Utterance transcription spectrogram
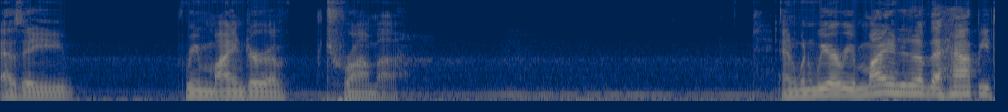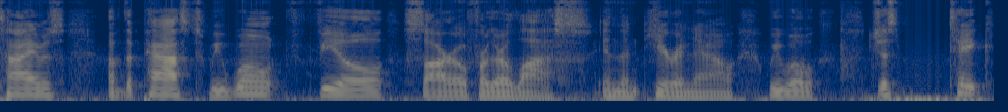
as a reminder of trauma. And when we are reminded of the happy times of the past, we won't feel sorrow for their loss in the here and now. We will just take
